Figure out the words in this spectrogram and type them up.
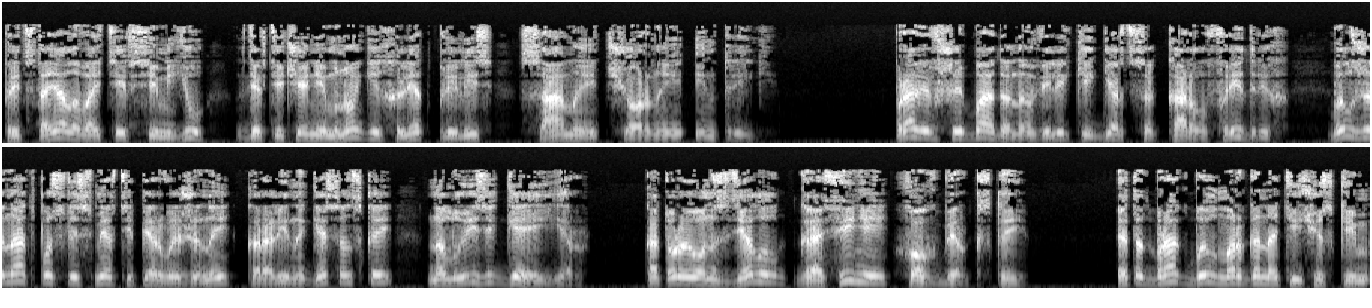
предстояло войти в семью, где в течение многих лет плелись самые черные интриги. Правивший Баденом великий герцог Карл Фридрих был женат после смерти первой жены, Каролины Гессенской, на Луизе Гейер, которую он сделал графиней Хохбергской. Этот брак был марганатическим,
